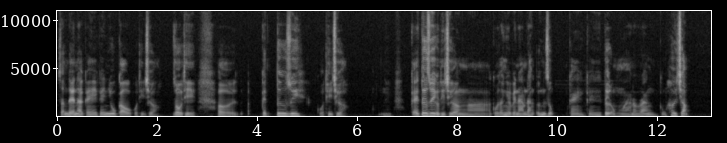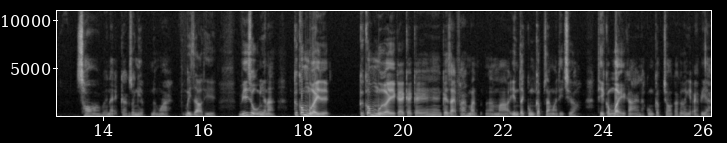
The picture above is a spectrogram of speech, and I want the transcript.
dẫn đến là cái cái nhu cầu của thị trường. Rồi thì ở cái tư duy của thị trường. Cái tư duy của thị trường uh, của doanh nghiệp Việt Nam đang ứng dụng cái cái tự động hóa nó đang cũng hơi chậm so với lại các doanh nghiệp nước ngoài. Bây giờ thì ví dụ như là cứ có 10 cứ có 10 cái cái cái cái giải pháp mà mà Intech cung cấp ra ngoài thị trường thì có 7 cái là cung cấp cho các doanh nghiệp FDI.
